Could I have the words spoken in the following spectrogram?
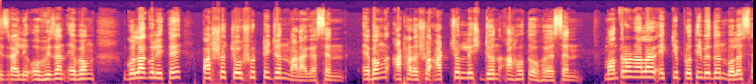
ইসরায়েলি অভিযান এবং গোলাগুলিতে পাঁচশো চৌষট্টি জন মারা গেছেন এবং আঠারোশো আটচল্লিশ জন আহত হয়েছেন। মন্ত্রণালয়ের একটি প্রতিবেদন বলেছে,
